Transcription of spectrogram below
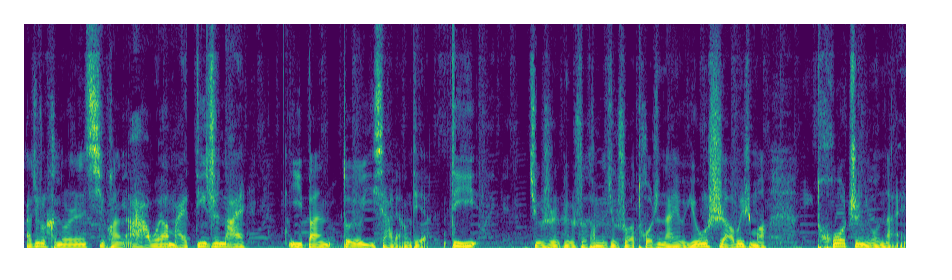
啊。就是很多人喜欢啊，我要买低脂奶，一般都有以下两点：第一，就是比如说他们就说脱脂奶有优势啊，为什么？脱脂牛奶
